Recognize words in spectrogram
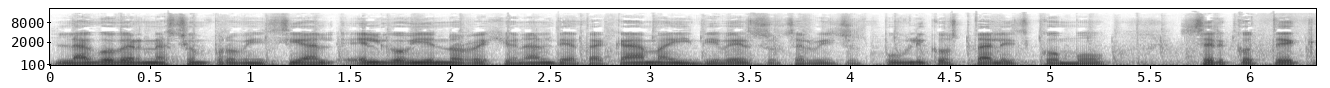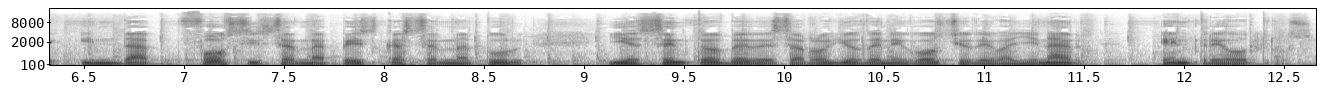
la gobernación provincial, el gobierno regional de Atacama y diversos servicios públicos tales como Cercotec, INDAP, FOSI, Cernapesca, Cernatur y el Centro de Desarrollo de Negocio de Vallenar, entre otros.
